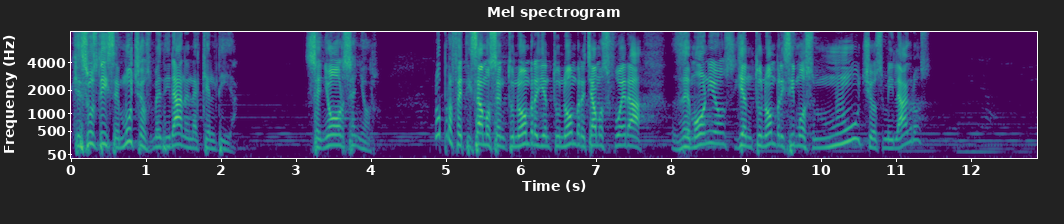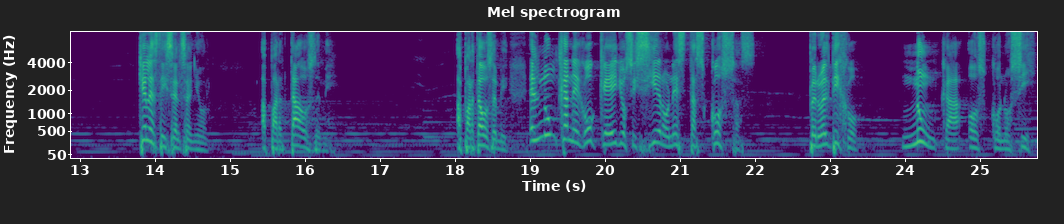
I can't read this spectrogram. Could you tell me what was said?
Jesús dice, muchos me dirán en aquel día, Señor, Señor, ¿no profetizamos en tu nombre y en tu nombre echamos fuera demonios y en tu nombre hicimos muchos milagros? ¿Qué les dice el Señor? Apartaos de mí. Apartaos de mí. Él nunca negó que ellos hicieron estas cosas, pero él dijo, nunca os conocí.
